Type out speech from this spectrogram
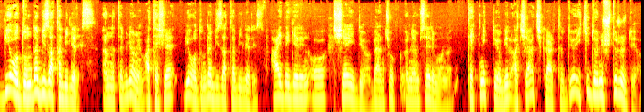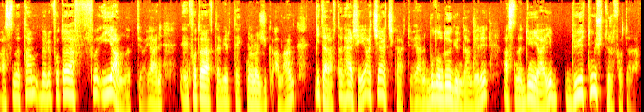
bir odunda biz atabiliriz. Anlatabiliyor muyum? Ateşe bir odunda biz atabiliriz. Heidegger'in o şey diyor, ben çok önemserim onu. Teknik diyor bir açığa çıkartır diyor, iki dönüştürür diyor. Aslında tam böyle fotoğrafı iyi anlatıyor. Yani e, fotoğrafta bir teknolojik alan, bir taraftan her şeyi açığa çıkartıyor. Yani bulunduğu günden beri aslında dünyayı büyütmüştür fotoğraf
